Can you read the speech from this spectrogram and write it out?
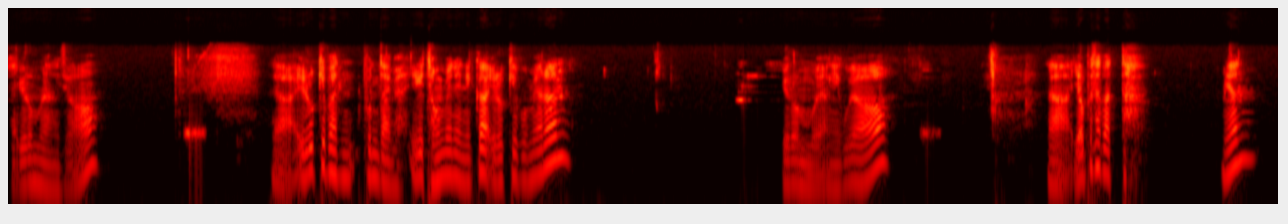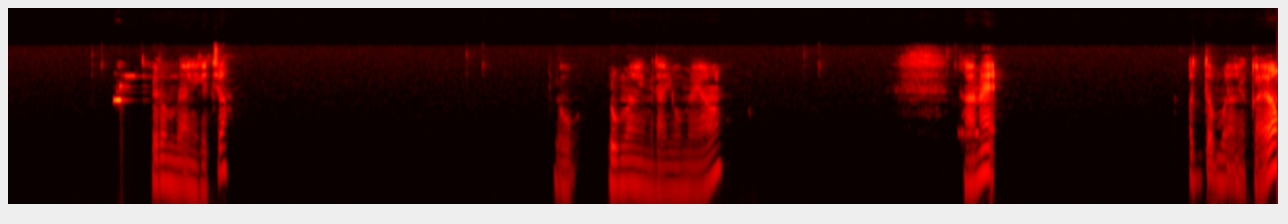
자, 이런 모양이죠. 자, 이렇게 본다면 이게 정면이니까 이렇게 보면은 이런 모양이고요. 자, 옆에서 봤다 면 이런 모양이겠죠? 요, 요 모양입니다. 요 모양. 다음에 어떤 모양일까요?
